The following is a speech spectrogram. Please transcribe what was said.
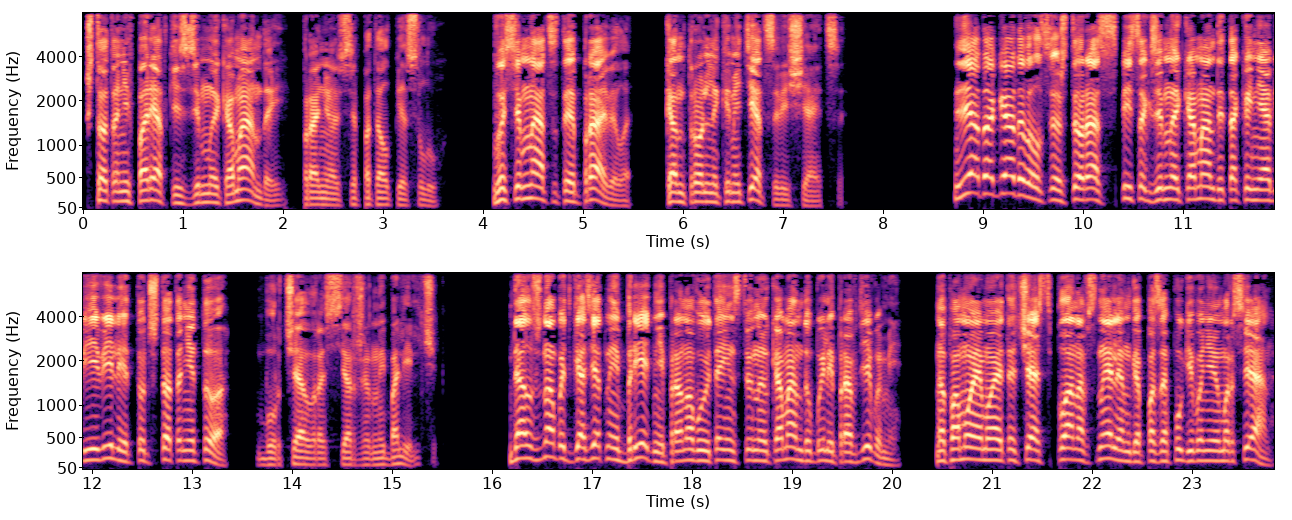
«Что-то не в порядке с земной командой», — пронесся по толпе слух. «Восемнадцатое правило. Контрольный комитет совещается». «Я догадывался, что раз список земной команды так и не объявили, тут что-то не то», — бурчал рассерженный болельщик. «Должно быть, газетные бредни про новую таинственную команду были правдивыми. Но, по-моему, это часть планов Снеллинга по запугиванию марсиан».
